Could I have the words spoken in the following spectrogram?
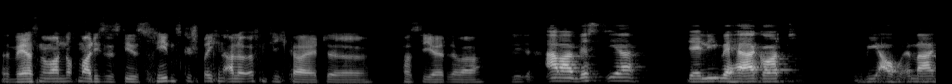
wäre das nochmal noch mal dieses, dieses Friedensgespräch in aller Öffentlichkeit äh, passiert. Aber... aber wisst ihr, der liebe Herrgott, wie auch immer,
